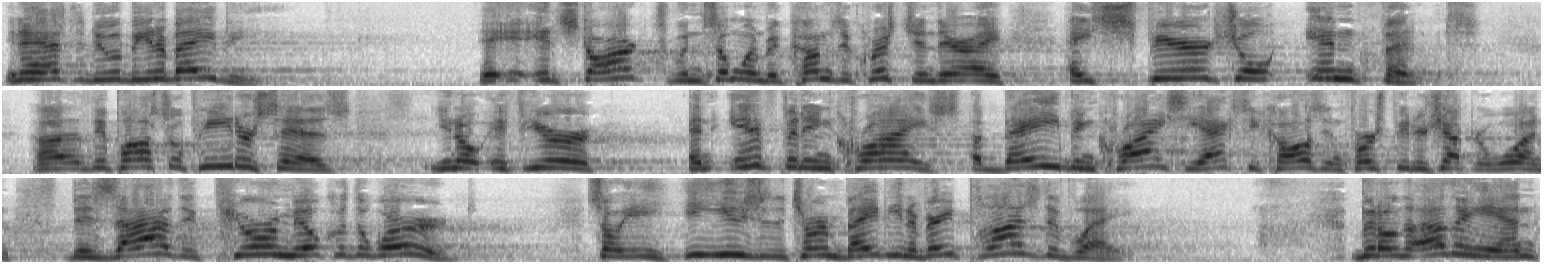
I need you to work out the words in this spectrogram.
it has to do with being a baby. It starts when someone becomes a Christian, they're a, a spiritual infant. Uh, the Apostle Peter says, you know, if you're an infant in Christ, a babe in Christ, he actually calls in 1 Peter chapter 1, desire the pure milk of the word. So he, he uses the term baby in a very positive way. But on the other hand,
